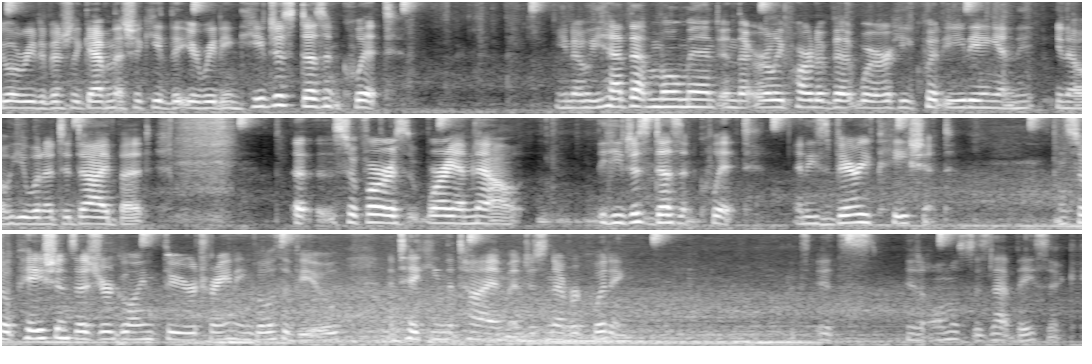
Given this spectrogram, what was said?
you'll read eventually, Gavin, that Shakid that you're reading, he just doesn't quit. You know, he had that moment in the early part of it where he quit eating and, you know, he wanted to die. But uh, so far as where I am now, he just doesn't quit. And he's very patient. And so, patience as you're going through your training, both of you, and taking the time and just never quitting. It's, it's it almost is that basic.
